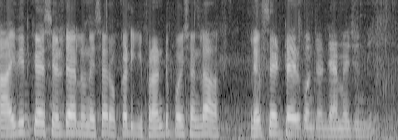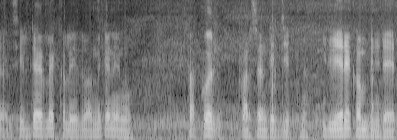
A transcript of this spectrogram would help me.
ఆ ఐదింటికే సెల్ టైర్లు ఉన్నాయి సార్. ఒక్కటికి ఫ్రంట్ పొజిషన్లో లెఫ్ట్ సైడ్ టైర్ కొంచెం డ్యామేజ్ ఉంది. అది సిల్ టైర్ లెక్క లేదు. అందుకే నేను తక్కువ పర్సంటేజ్ చెప్పిన. ఇది వేరే కంపెనీ టైర్.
